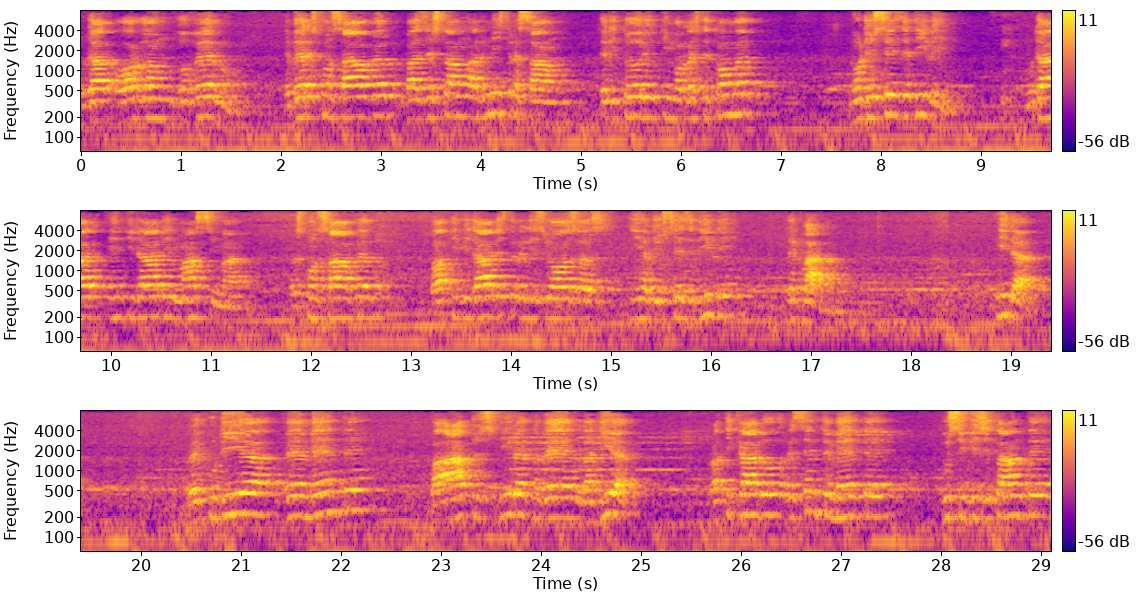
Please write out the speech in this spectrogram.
mudar órgão, governo, deve responsável da gestão da administração território Timor-Leste Toma, no Diocese de Dili, mudar entidade máxima responsável por atividades religiosas e a Diocese de Dili declara. Ida, repudia veemente para atos ira também na dia, praticado recentemente por visitante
